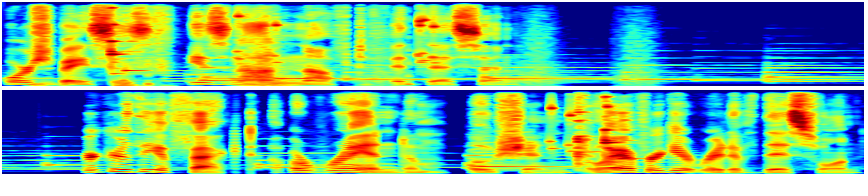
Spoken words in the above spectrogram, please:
Four spaces is not enough to fit this in. Trigger the effect of a random potion. Do I ever get rid of this one?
